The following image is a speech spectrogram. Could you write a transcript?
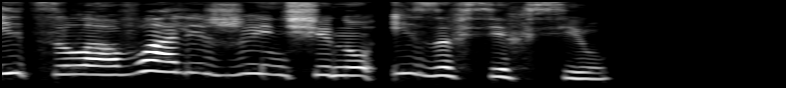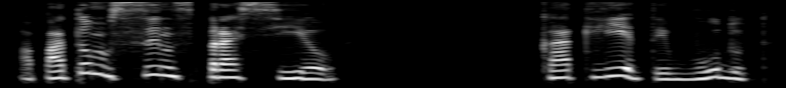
и целовали женщину изо всех сил. А потом сын спросил, котлеты будут?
